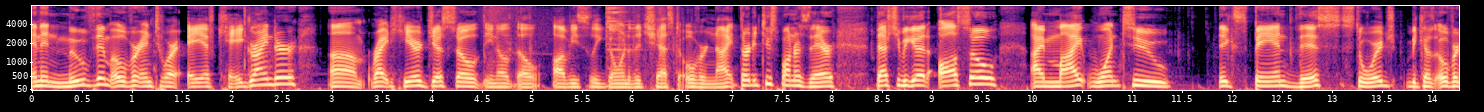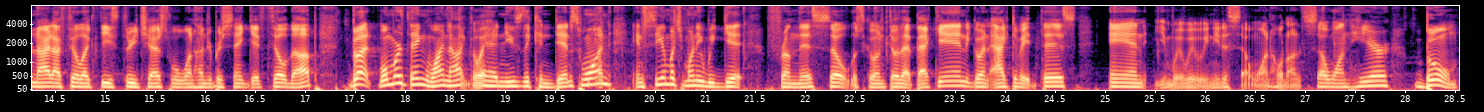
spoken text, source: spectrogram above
and then move them over into our AFK grinder um, right here, just so, you know, they'll obviously go into the chest overnight. 32 spawners there. That should be good. Also, I might want to expand this storage because overnight I feel like these three chests will 100% get filled up. But one more thing, why not go ahead and use the condensed one and see how much money we get from this. So let's go and throw that back in, go and activate this. And wait, wait, we need to sell one. Hold on, sell one here. Boom.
